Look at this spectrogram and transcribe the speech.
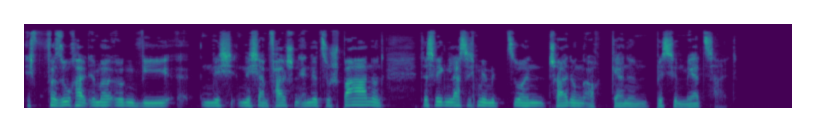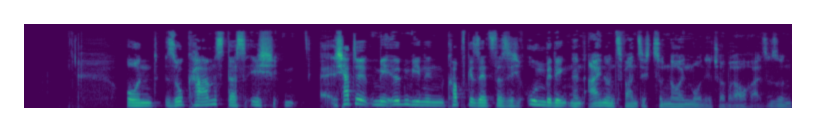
ich versuche halt immer irgendwie äh, nicht, nicht am falschen Ende zu sparen und deswegen lasse ich mir mit so Entscheidungen auch gerne ein bisschen mehr Zeit. Und so kam es, dass ich, ich hatte mir irgendwie in den Kopf gesetzt, dass ich unbedingt einen 21 zu 9 Monitor brauche. Also so ein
